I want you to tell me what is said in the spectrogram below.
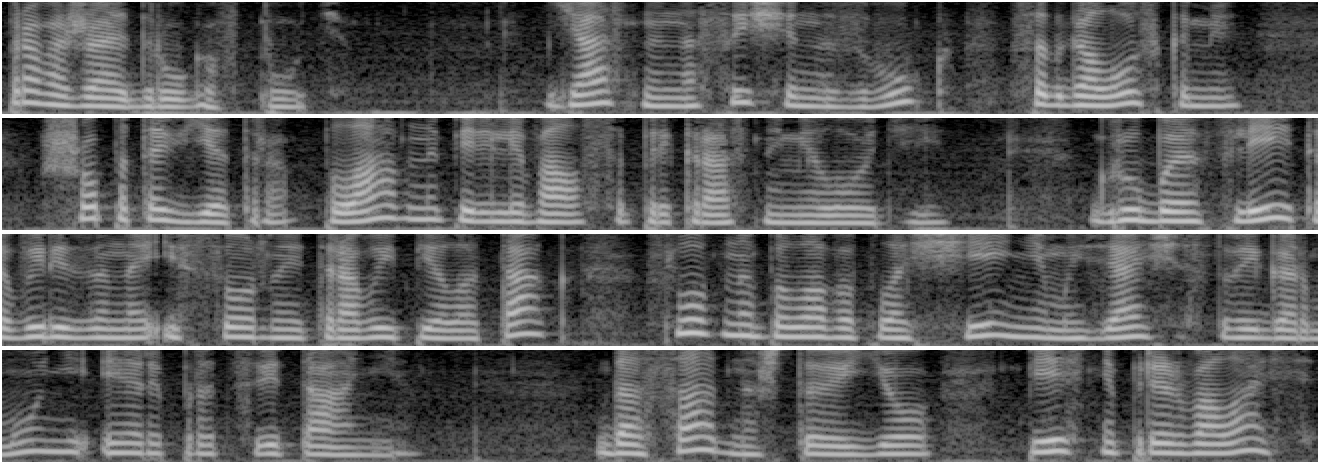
провожая друга в путь. Ясный, насыщенный звук с отголосками шепота ветра плавно переливался прекрасной мелодией. Грубая флейта, вырезанная из сорной травы, пела так, словно была воплощением изящества и гармонии эры процветания. Досадно, что ее песня прервалась,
